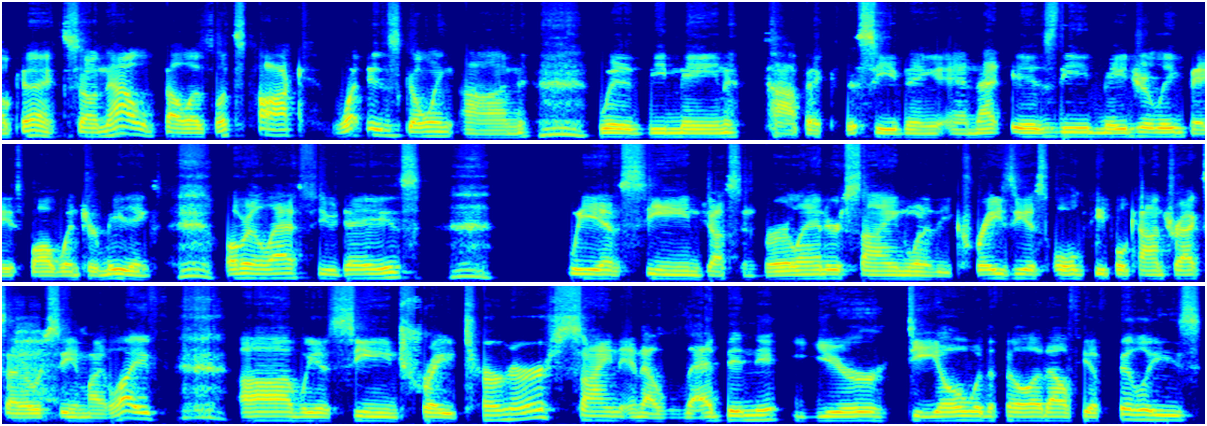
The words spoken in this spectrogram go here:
Okay, so now, fellas, let's talk what is going on with the main topic this evening, and that is the Major League Baseball winter meetings. Over the last few days, we have seen Justin Verlander sign one of the craziest old people contracts I've ever seen in my life. Uh, we have seen Trey Turner sign an 11 year deal with the Philadelphia Phillies.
